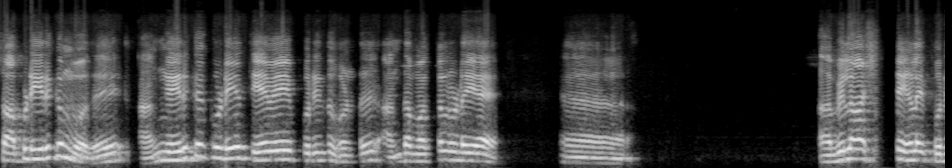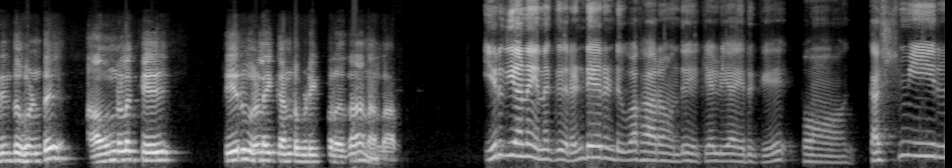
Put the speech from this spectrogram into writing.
சோ அப்படி இருக்கும்போது அங்க இருக்கக்கூடிய தேவையை புரிந்து கொண்டு அந்த மக்களுடைய அபிலாஷைகளை புரிந்து கொண்டு அவங்களுக்கு தீர்வுகளை கண்டுபிடிப்பது தான் நல்லா இருக்கும் இறுதியான எனக்கு ரெண்டே ரெண்டு விவகாரம் வந்து கேள்வியா இருக்கு. இப்போ காஷ்மீர்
